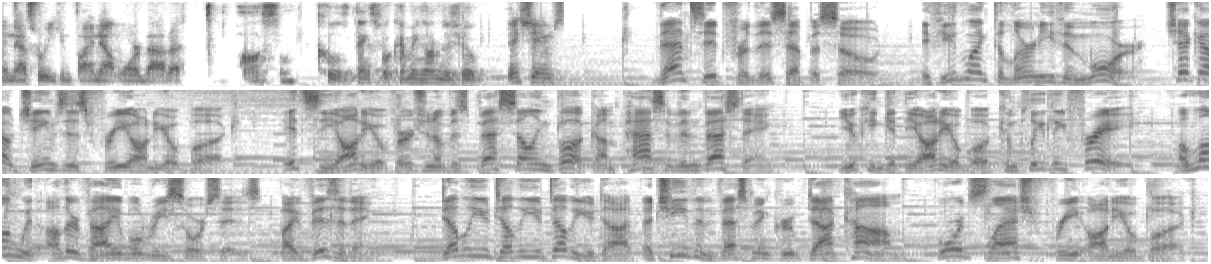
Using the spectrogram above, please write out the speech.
and that's where you can find out more about us. Awesome. Cool. Thanks for coming on the show. Thanks, James. That's it for this episode. If you'd like to learn even more, check out James's free audiobook. It's the audio version of his best-selling book on passive investing. You can get the audiobook completely free along with other valuable resources by visiting www.achieveinvestmentgroup.com forward slash free audiobook.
